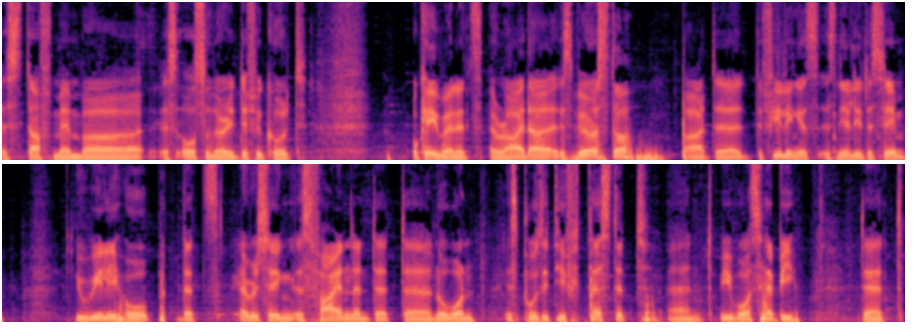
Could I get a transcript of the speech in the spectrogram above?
a staff member is also very difficult. Okay, when it's a rider, it's worse, but uh, the feeling is, is nearly the same. You really hope that everything is fine and that uh, no one is positive tested. And we was happy that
